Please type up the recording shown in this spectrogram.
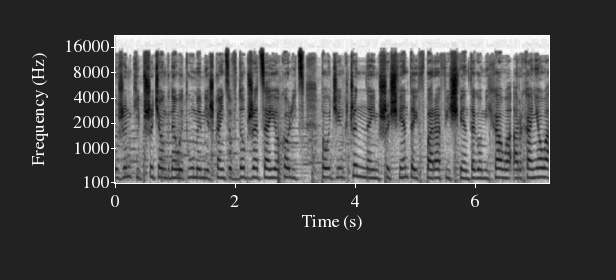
Dożynki przyciągnęły tłumy mieszkańców Dobrzeca i okolic. Po dziękczynnej mszy świętej w parafii świętego Michała Archanioła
